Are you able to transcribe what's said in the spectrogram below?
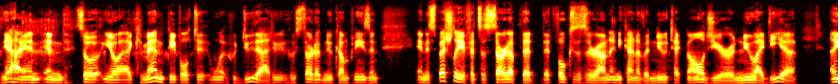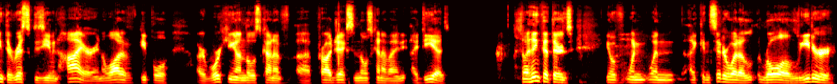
Yeah, and and so you know, I commend people to who do that, who who start up new companies, and and especially if it's a startup that that focuses around any kind of a new technology or a new idea, I think the risk is even higher, and a lot of people are working on those kind of uh, projects and those kind of ideas. So I think that there's, you know, when when I consider what a role a leader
